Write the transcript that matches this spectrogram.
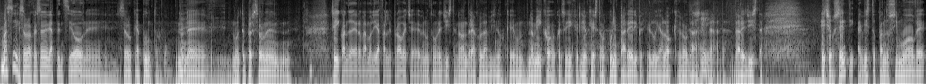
Ma sì, è solo una questione di attenzione, solo che appunto non è molte persone. Sì, quando eravamo lì a fare le prove c'è venuto un regista, no? Andrea Collavino, che è un amico così che gli ho chiesto alcuni pareri perché lui ha l'occhio no? da, Sì. da- da- da regista. E dicevo, senti, hai visto quando si muove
